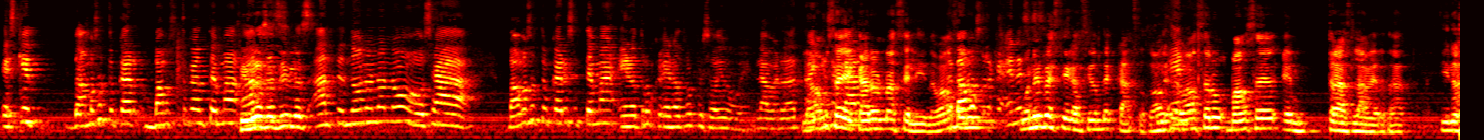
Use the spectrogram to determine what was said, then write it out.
Es que vamos a tocar, vamos a tocar un tema. Fibras antes, sensibles. Antes, no, no, no, no. O sea, Vamos a tocar ese tema en otro, en otro episodio, güey. La verdad. Le vamos a dedicar una a Celina. Vamos, Vamos a hacer un- ese- una investigación de casos. Vamos, En- vamos a hacer, un- vamos a hacer en- tras la verdad. Y Ah,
